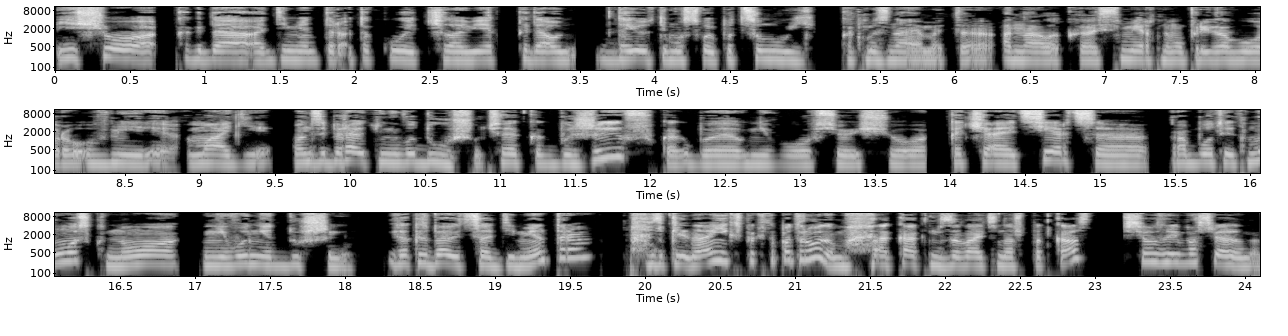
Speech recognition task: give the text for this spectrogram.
Еще, когда Дементор атакует человека, когда он дает ему свой поцелуй, как мы знаем, это аналог смертному приговору в мире магии, он забирает у него душу. Человек как бы жив, как бы у него все еще качает сердце, работает мозг, но у него нет души. И как избавиться от дементора? Заклинание экспектопатроном. А как называется наш подкаст? Все взаимосвязано.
